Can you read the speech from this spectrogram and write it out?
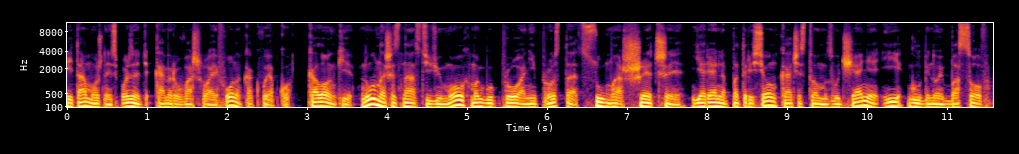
и там можно использовать камеру вашего iPhone как вебку. Колонки. Ну, на 16-дюймовых MacBook Pro они просто сумасшедшие. Я реально потрясен качеством звучания и глубиной басов.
